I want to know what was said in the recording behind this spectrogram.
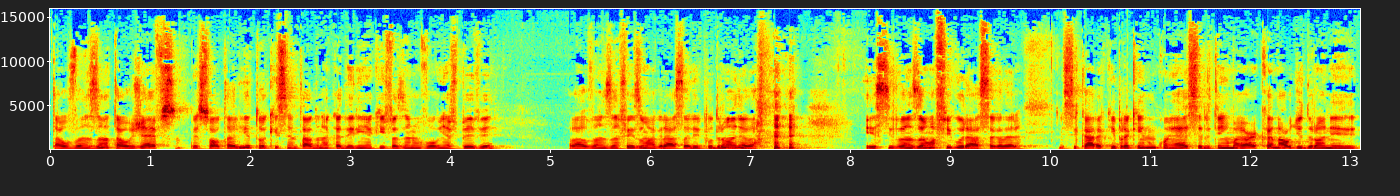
tá o Vanzan, tá o Jefferson. O pessoal tá ali. Tô aqui sentado na cadeirinha aqui fazendo um voo em FPV. Olha lá, o Vanzan fez uma graça ali pro drone, olha lá. Esse Vanzan é uma figuraça, galera. Esse cara aqui, para quem não conhece, ele tem o maior canal de drone,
